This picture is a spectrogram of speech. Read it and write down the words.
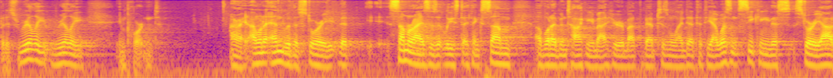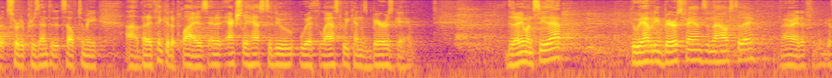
but it's really, really important. All right, I want to end with a story that summarizes, at least, I think, some of what I've been talking about here about the baptismal identity. I wasn't seeking this story out, it sort of presented itself to me, uh, but I think it applies, and it actually has to do with last weekend's Bears game. Did anyone see that? Do we have any Bears fans in the house today? All right, a, a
